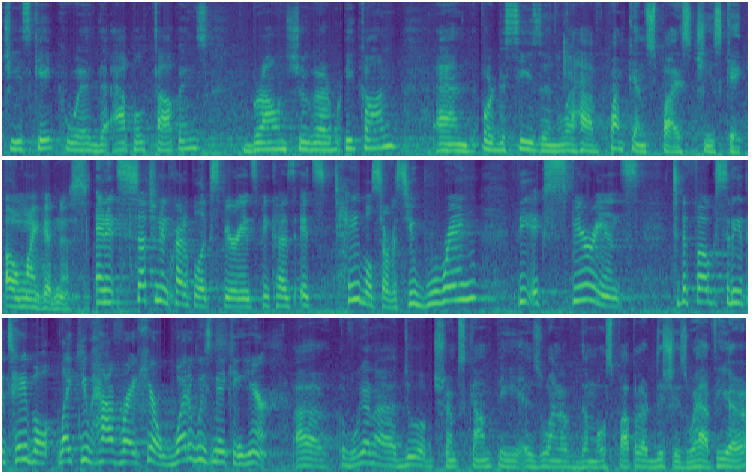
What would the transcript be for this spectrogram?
cheesecake with the apple toppings, brown sugar pecan, and for the season we'll have pumpkin spice cheesecake. Oh my goodness. And it's such an incredible experience because it's table service. You bring the experience to the folks sitting at the table like you have right here. What are we making here? Uh, we're gonna do a shrimp scampi is one of the most popular dishes we have here.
